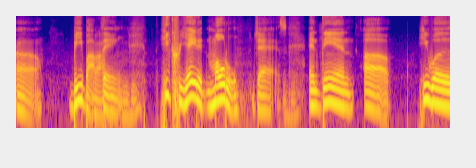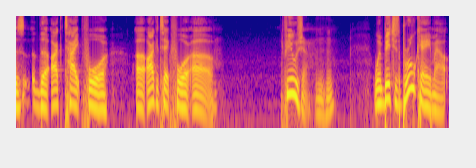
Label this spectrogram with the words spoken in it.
uh, bebop Bop. thing. He created modal jazz, and then uh, he was the archetype for uh, architect for uh, fusion. Mm-hmm. When Bitches Brew came out,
